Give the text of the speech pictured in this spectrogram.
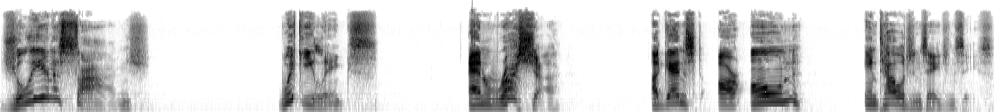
Julian Assange WikiLeaks, and Russia against our own intelligence agencies,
